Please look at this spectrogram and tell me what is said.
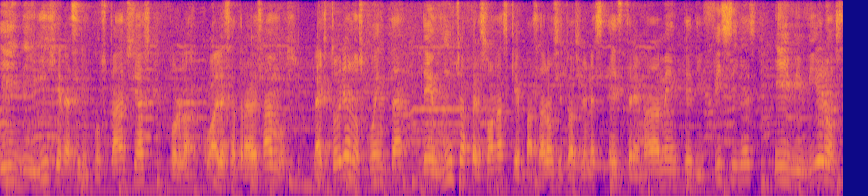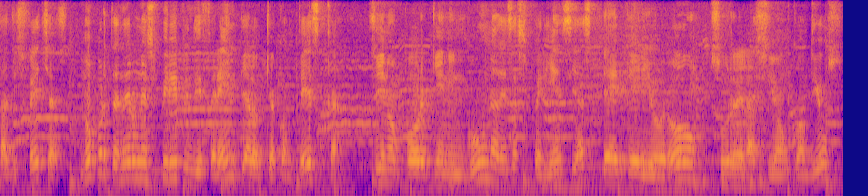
y dirige las circunstancias por las cuales atravesamos. La historia nos cuenta de muchas personas que pasaron situaciones extremadamente difíciles y vivieron satisfechas, no por tener un espíritu indiferente a lo que acontezca, sino porque ninguna de esas experiencias deterioró su relación con Dios.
